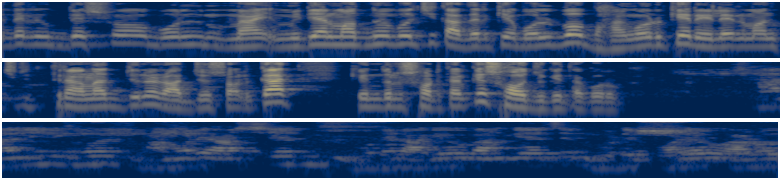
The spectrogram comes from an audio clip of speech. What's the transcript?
এদের উদ্দেশ্য বল মিডিয়ার মাধ্যমে বলছি, তাদেরকে বলব, ভাঙড়কে রেলের মানচিত্রে আনার জন্য রাজ্য সরকার, কেন্দ্র সরকারকে সহযোগিতা করুক। ঘোষ আসছেন, ভোটের আগেও গান গেয়েছেন, ভোটের পরেও আরও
